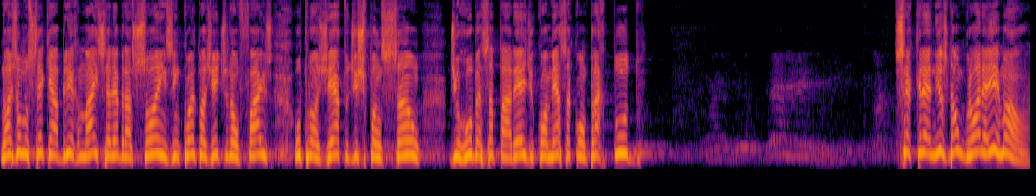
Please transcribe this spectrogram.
Nós vamos ter que abrir mais celebrações enquanto a gente não faz o projeto de expansão, derruba essa parede, começa a comprar tudo. Você crê nisso? Dá um glória aí, irmão.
